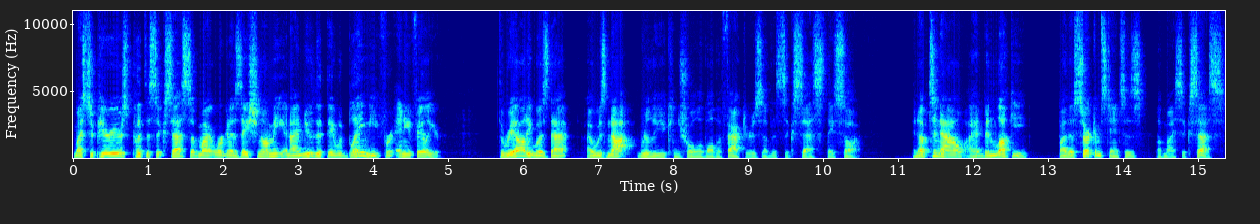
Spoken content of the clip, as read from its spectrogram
My superiors put the success of my organization on me, and I knew that they would blame me for any failure. The reality was that I was not really in control of all the factors of the success they sought. And up to now, I had been lucky by the circumstances of my success.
